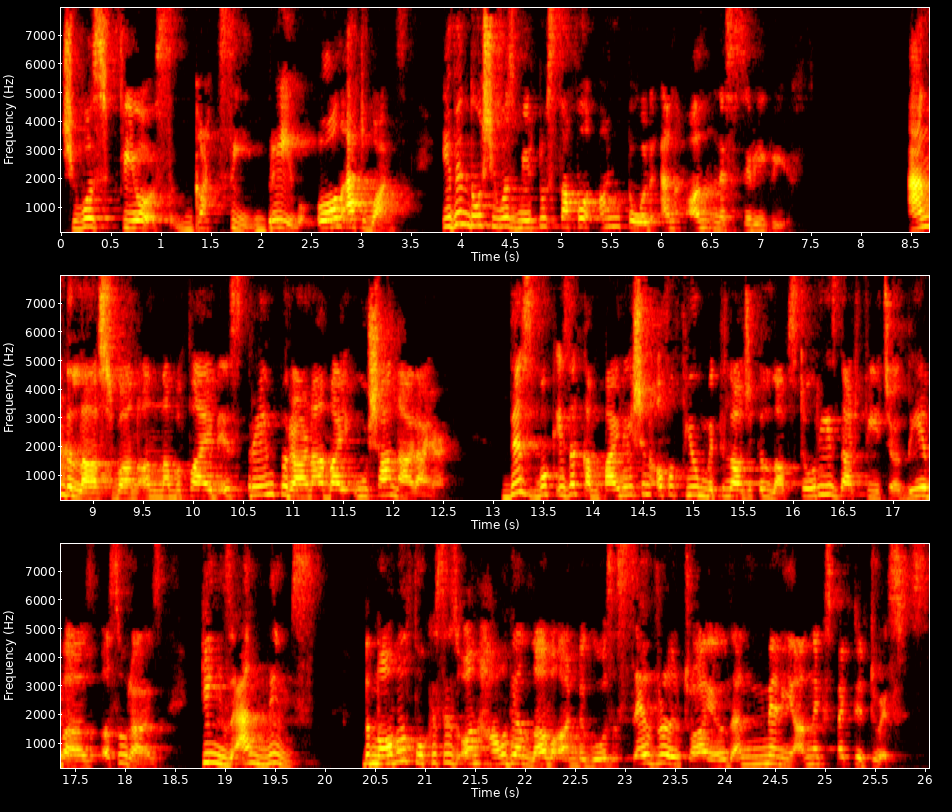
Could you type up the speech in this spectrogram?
She was fierce, gutsy, brave, all at once, even though she was made to suffer untold and unnecessary grief. And the last one on number 5 is Prem Purana by Usha Narayan. This book is a compilation of a few mythological love stories that feature devas, asuras, kings, and nymphs. The novel focuses on how their love undergoes several trials and many unexpected twists.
